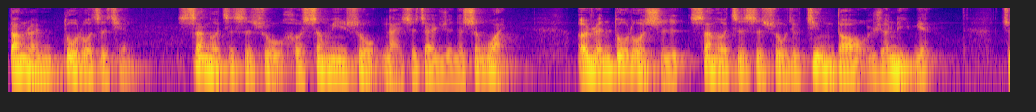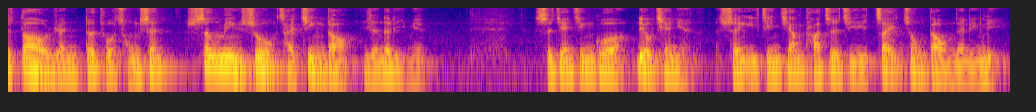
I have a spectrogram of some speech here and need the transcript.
当然，堕落之前。善恶知识树和生命树乃是在人的身外，而人堕落时，善恶知识树就进到人里面，直到人得着重生，生命树才进到人的里面。时间经过六千年，神已经将他自己栽种到我们的灵里，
